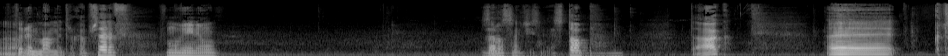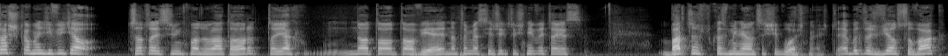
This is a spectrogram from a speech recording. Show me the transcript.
W którym mamy trochę przerw w mówieniu. Zaraz nacisnę stop. Tak. Eee, ktoś, kto będzie wiedział, co to jest ring modulator, to jak, no to, to wie. Natomiast jeżeli ktoś nie wie, to jest bardzo szybko zmieniająca się głośność. Jakby ktoś wziął suwak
